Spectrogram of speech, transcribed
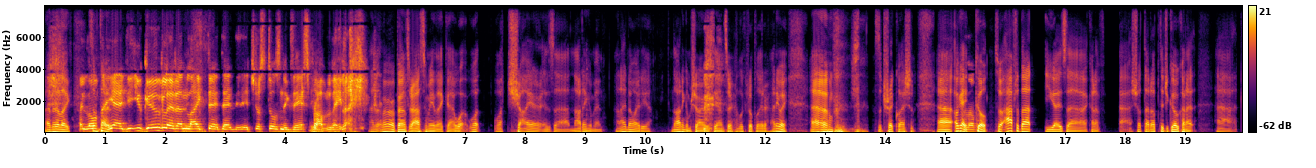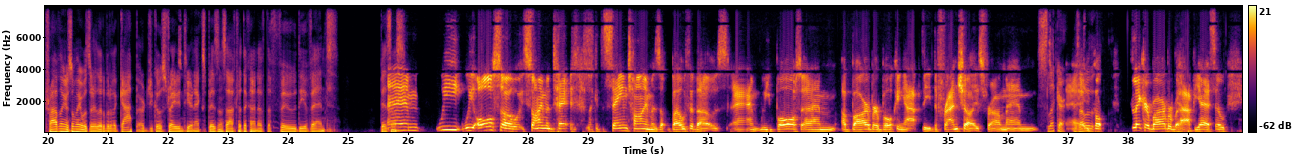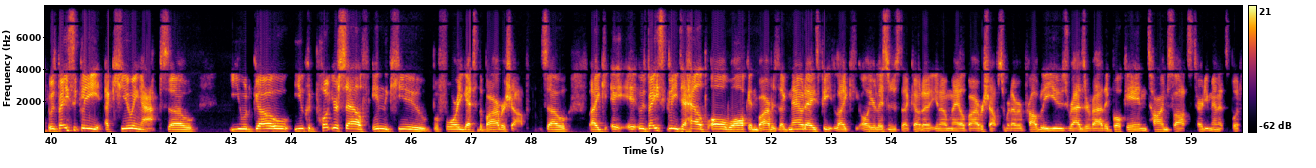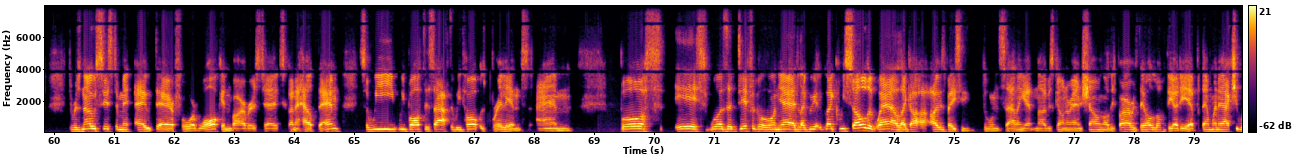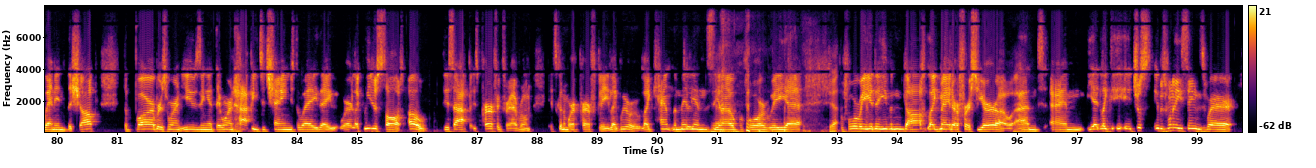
And they're like, I love that. Yeah, you Google it and like the, the, it just doesn't exist. Probably yeah. like. And I remember a bouncer asking me like, uh, "What what what shire is uh, Nottingham in?" And I had no idea. Nottinghamshire is the answer. I looked it up later. Anyway, um, it's a trick question. Uh, okay, cool. It. So after that, you guys uh, kind of uh, shut that up. Did you go kind of uh, traveling or something? Was there a little bit of a gap, or did you go straight into your next business after the kind of the food, the event business? Um, we we also Simon like at the same time as both of those, um, we bought um, a barber booking app, the the franchise from um, Slicker. Is that uh, what Slicker Barber yeah. app, yeah. So it was basically a queuing app. So you would go, you could put yourself in the queue before you get to the barber shop. So like it, it, was basically to help all walk-in barbers. Like nowadays, people like all your listeners that go to you know male barbershops or whatever probably use Reserva. They book in time slots, thirty minutes, but there was no system out there for walk-in barbers to, to kind of help them. So we we bought this app that we thought was brilliant. Um, but it was a difficult one. Yeah, like we like we sold it well. Like I, I was basically the one selling it, and I was going around showing all these barbers. They all loved the idea, but then when it actually went into the shop, the barbers weren't using it. They weren't happy to change the way they were. Like we just thought, oh, this app is perfect for everyone. It's going to work perfectly. Like we were like counting the millions, you know, before we, uh, yeah, before we had even got like made our first euro, yeah. and um, yeah, like it, it just it was one of these things where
